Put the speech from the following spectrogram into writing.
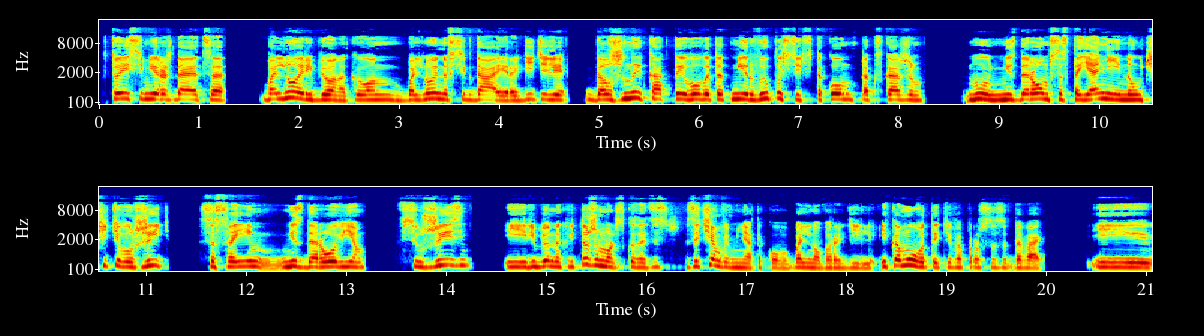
в твоей семье рождается больной ребенок, и он больной навсегда, и родители должны как-то его в этот мир выпустить в таком, так скажем, ну, нездоровом состоянии и научить его жить со своим нездоровьем всю жизнь. И ребенок ведь тоже может сказать, зачем вы меня такого больного родили? И кому вот эти вопросы задавать? И,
